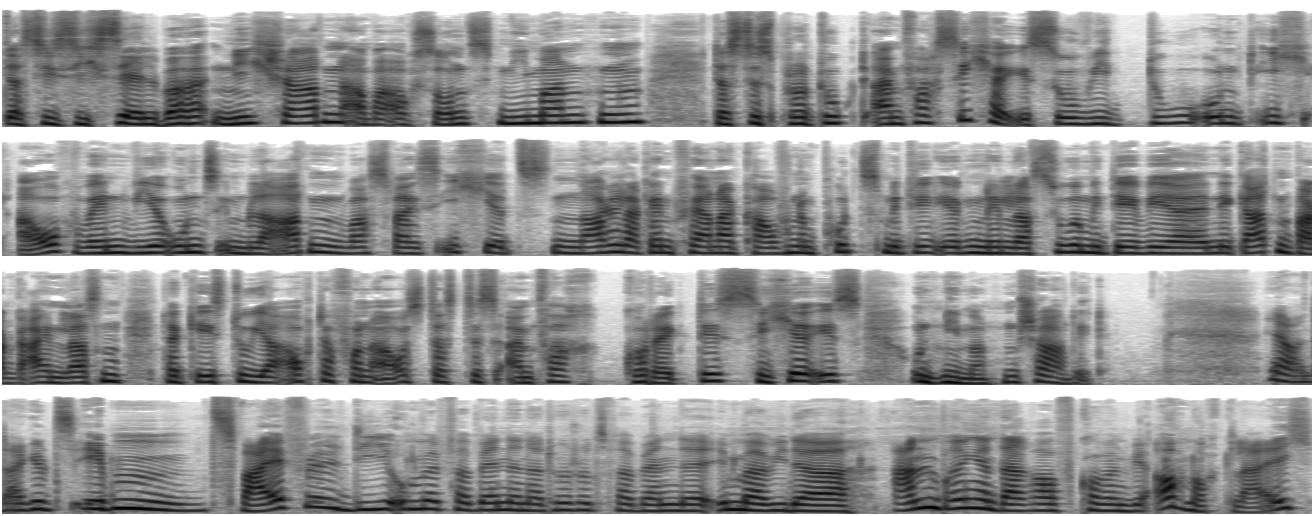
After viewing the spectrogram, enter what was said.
dass sie sich selber nicht schaden, aber auch sonst niemanden, dass das Produkt einfach sicher ist, so wie du und ich auch, wenn wir uns im Laden, was weiß ich, jetzt einen Nagellackentferner kaufen, ein Putzmittel, irgendeine Lasur, mit der wir eine Gartenbank einlassen, da gehst du ja auch davon aus, dass das einfach korrekt ist, sicher ist und niemandem schadet. Ja, und da gibt es eben Zweifel, die Umweltverbände, Naturschutzverbände immer wieder anbringen. Darauf kommen wir auch noch gleich.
